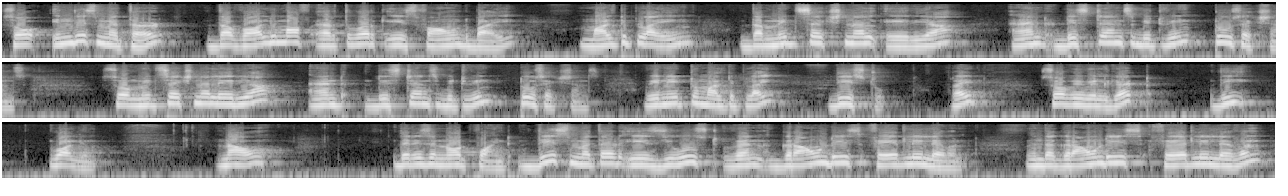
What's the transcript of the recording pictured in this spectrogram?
So in this method the volume of earthwork is found by multiplying the mid sectional area and distance between two sections. So mid sectional area and distance between two sections. We need to multiply these two right? So we will get the volume. Now there is a note point. This method is used when ground is fairly level. When the ground is fairly level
